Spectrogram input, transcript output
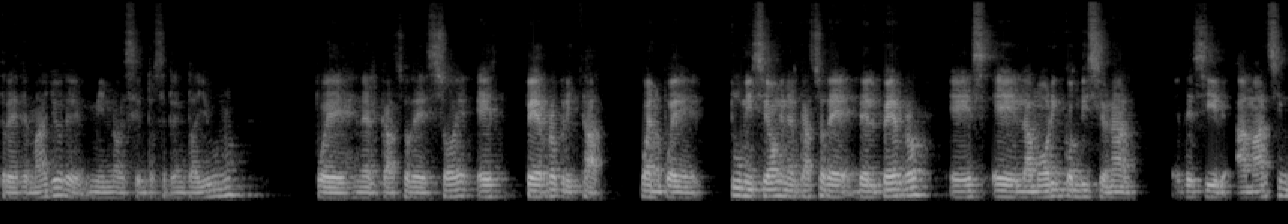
3 de mayo de 1971, pues en el caso de Zoe es perro cristal. Bueno, pues tu misión en el caso del perro es el amor incondicional, es decir, amar sin,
